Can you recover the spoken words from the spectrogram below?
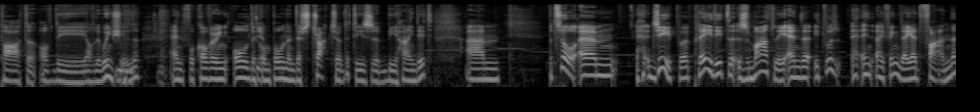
part of the of the windshield and for covering all the Yeah. component the structure that is uh, behind it um, but so um, Jeep played it smartly, and uh, it was. And I think they had fun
